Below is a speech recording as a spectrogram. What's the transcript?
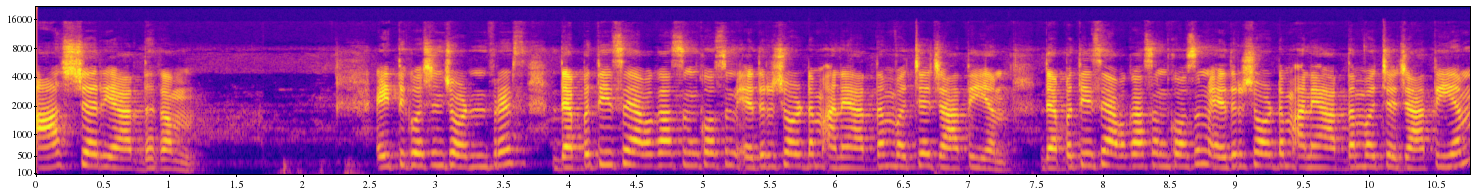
ఆశ్చర్యార్థకం. ఎయిత్ క్వశ్చన్ చూడండి ఫ్రెండ్స్. దెబ్బతీసే అవకాశం కోసం ఎదురు చూడడం అనే అర్థం వచ్చే జాతీయం. దెబ్బతీసే అవకాశం కోసం ఎదురు చూడడం అనే అర్థం వచ్చే జాతీయం.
